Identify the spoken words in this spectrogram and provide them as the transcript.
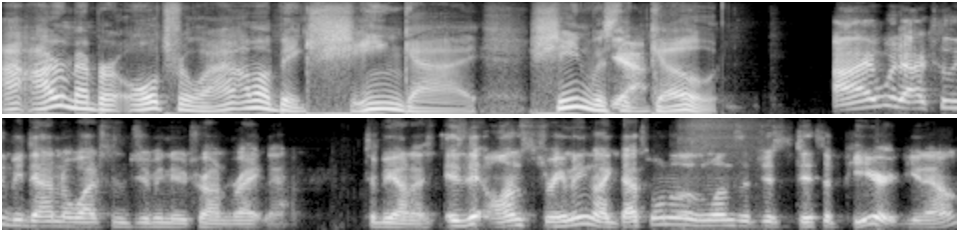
I, I remember Ultra. I'm a big Sheen guy. Sheen was Yeah. the goat. I would actually be down to watch some Jimmy Neutron right now. To be honest, is it on streaming? Like that's one of those ones that just disappeared. You know,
